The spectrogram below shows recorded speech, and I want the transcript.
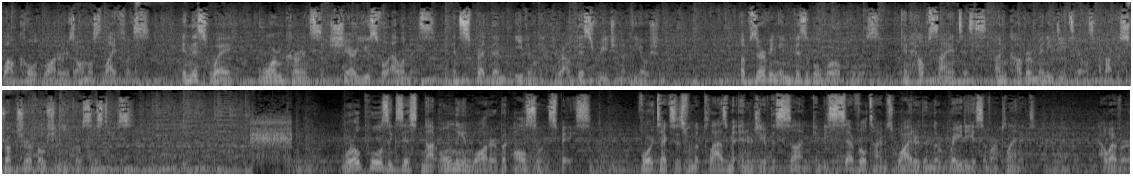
while cold water is almost lifeless. In this way, warm currents share useful elements and spread them evenly throughout this region of the ocean. Observing invisible whirlpools can help scientists uncover many details about the structure of ocean ecosystems. Whirlpools exist not only in water but also in space. Vortexes from the plasma energy of the sun can be several times wider than the radius of our planet. However,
